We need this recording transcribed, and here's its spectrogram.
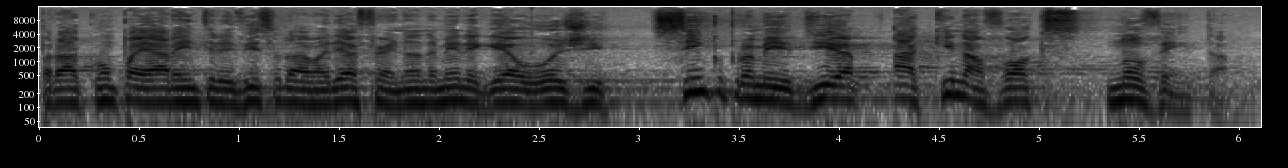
para acompanhar a entrevista da Maria Fernanda Meneghel hoje, 5 para o meio-dia, aqui na Vox 90.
